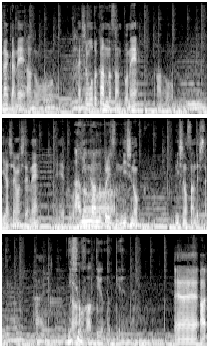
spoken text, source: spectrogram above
なんかねあの橋本環奈さんとねあのいらっしゃいましたよね。えっ、と、あのーキングプリンスの西野西野さんでしたっけ？はい。西野さんって言うんだっけ？えー、あ、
